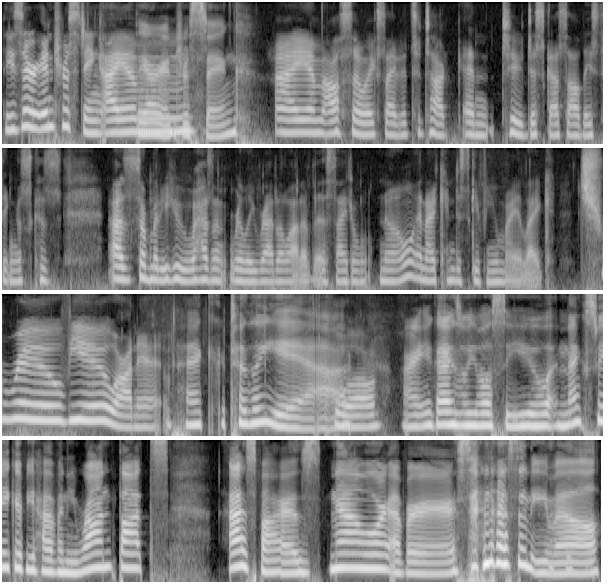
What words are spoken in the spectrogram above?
These are interesting. I am They are interesting. I am also excited to talk and to discuss all these things because, as somebody who hasn't really read a lot of this, I don't know, and I can just give you my like true view on it. Heck to the yeah. Cool. All right, you guys, we will see you next week. If you have any Ron thoughts, as far as now or ever, send us an email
